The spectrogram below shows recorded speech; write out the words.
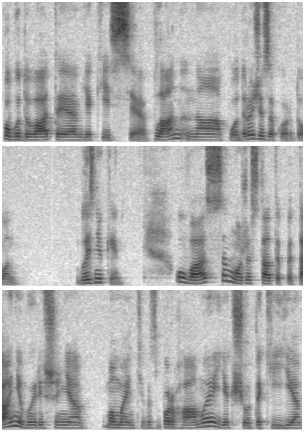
побудувати якийсь план на подорожі за кордон. Близнюки. У вас може стати питання вирішення моментів з боргами, якщо такі є.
